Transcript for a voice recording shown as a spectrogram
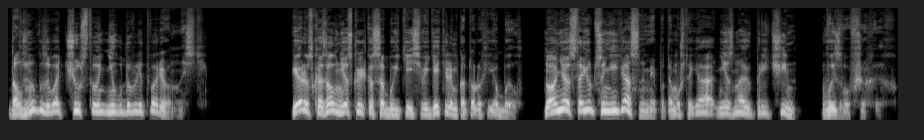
должно вызывать чувство неудовлетворенности. Я рассказал несколько событий, свидетелем которых я был, но они остаются неясными, потому что я не знаю причин, вызвавших их.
